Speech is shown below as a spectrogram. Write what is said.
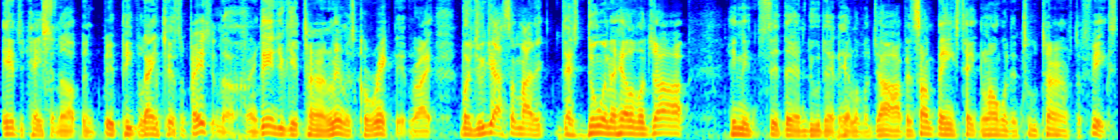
education up and pe- people's Thank you. participation up. Thank then you get term limits corrected, right? But you got somebody that's doing a hell of a job, he needs to sit there and do that hell of a job. And some things take longer than two terms to fix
